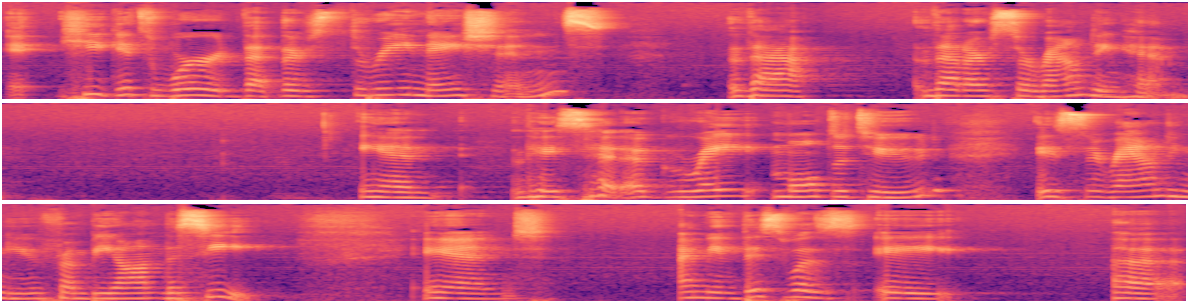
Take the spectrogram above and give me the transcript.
he gets word that there's three nations that that are surrounding him. And they said, A great multitude is surrounding you from beyond the sea. And I mean, this was a. Uh,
